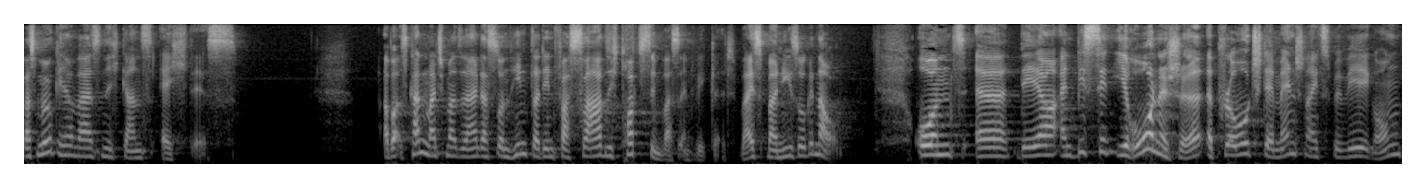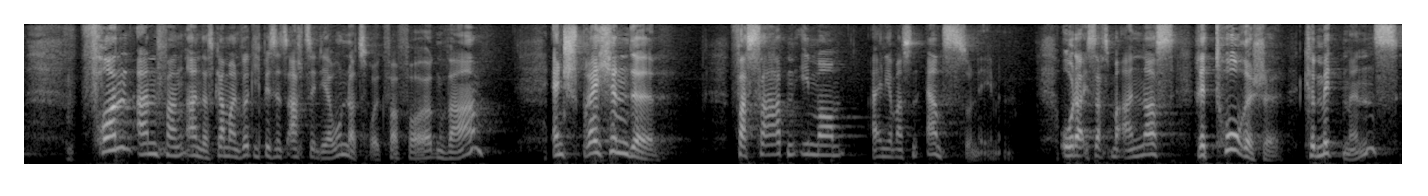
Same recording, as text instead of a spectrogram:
was möglicherweise nicht ganz echt ist. Aber es kann manchmal sein, dass dann hinter den Fassaden sich trotzdem was entwickelt. Weiß man nie so genau. Und äh, der ein bisschen ironische Approach der Menschenrechtsbewegung von Anfang an, das kann man wirklich bis ins 18. Jahrhundert zurückverfolgen, war, entsprechende Fassaden immer einigermaßen ernst zu nehmen. Oder ich sage es mal anders, rhetorische Commitments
